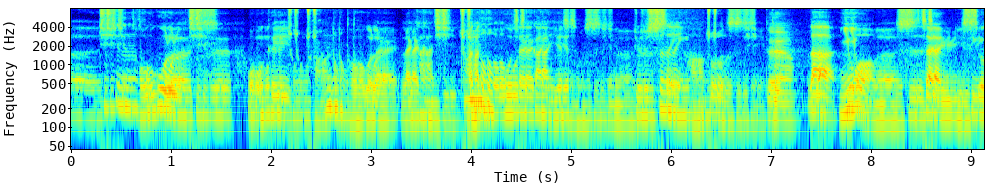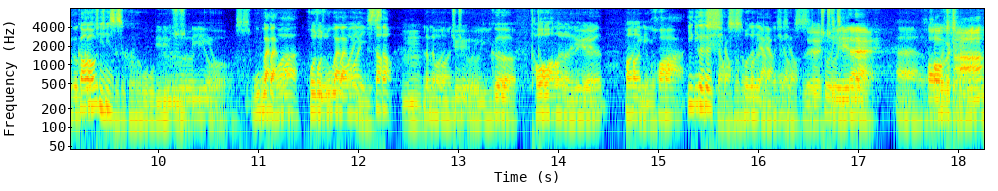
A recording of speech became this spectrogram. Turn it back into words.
呃，基金投顾呢，其实我们可以从传统投顾来来看起。传统投顾在干一些什么事情呢？就是私人银行做的事情。对啊。那以往呢，是在于你是一个高净值客户，比如说你有五百万或者五百万以上，嗯，那么就有一个投行的人员帮你花一个小时或者两个小时做接待，呃，泡个茶，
